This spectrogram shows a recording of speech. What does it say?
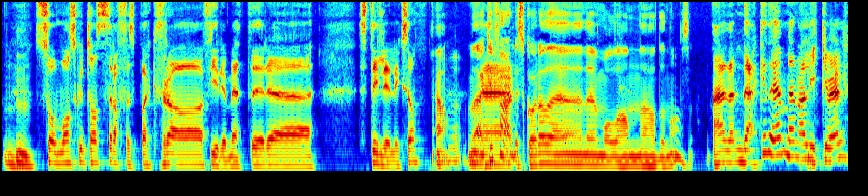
Mm. Som om han skulle tatt straffespark fra fire meter eh, stille, liksom. Ja. Men det er ikke ferdigskåra, det, det målet han hadde nå. Altså. Nei, det det er ikke det, men allikevel.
